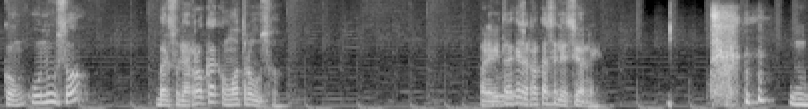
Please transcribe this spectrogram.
con un uso versus La Roca con otro uso. Para evitar que La Roca se lesione. me,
